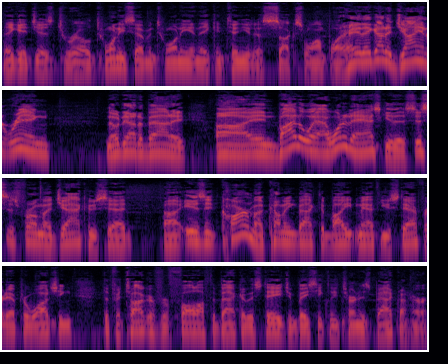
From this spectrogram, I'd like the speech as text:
They get just drilled 27 20, and they continue to suck swamp water. Hey, they got a giant ring no doubt about it. Uh, and by the way, I wanted to ask you this. This is from a Jack who said, uh, is it karma coming back to bite Matthew Stafford after watching the photographer fall off the back of the stage and basically turn his back on her?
